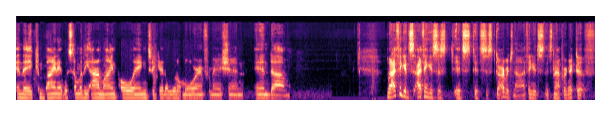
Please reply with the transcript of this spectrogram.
and they combine it with some of the online polling to get a little more information. And um, but I think it's I think it's just it's it's just garbage now. I think it's it's not predictive.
